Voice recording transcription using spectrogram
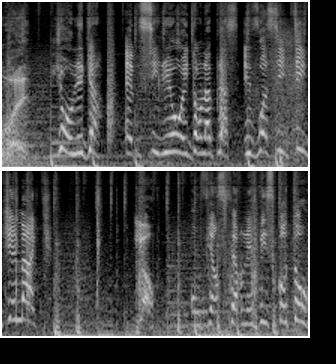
Ouais. Yo les gars. MC Léo est dans la place. Et voici DJ Mac. Yo On vient se faire les biscottos.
